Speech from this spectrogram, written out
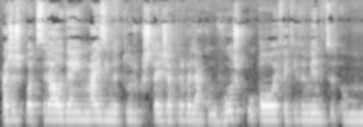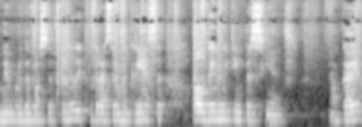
às vezes pode ser alguém mais imaturo que esteja a trabalhar convosco ou efetivamente um membro da vossa família, que poderá ser uma criança ou alguém muito impaciente. Ok?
